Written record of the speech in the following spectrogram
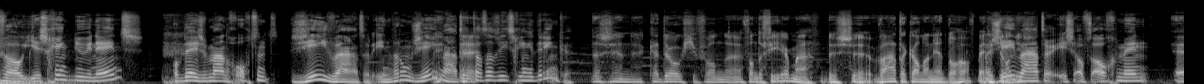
Ivo, je schenkt nu ineens op deze maandagochtend zeewater in. Waarom zeewater? Ik dacht dat we iets gingen drinken. Dat is een eh, cadeautje van, eh, van de firma. Dus eh, water kan er net nog af Maar zeewater is over het algemeen, eh,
